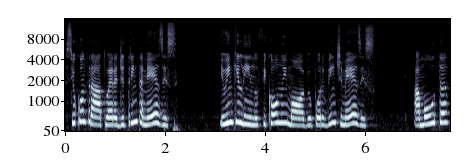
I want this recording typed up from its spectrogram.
se o contrato era de 30 meses e o inquilino ficou no imóvel por 20 meses, a multa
